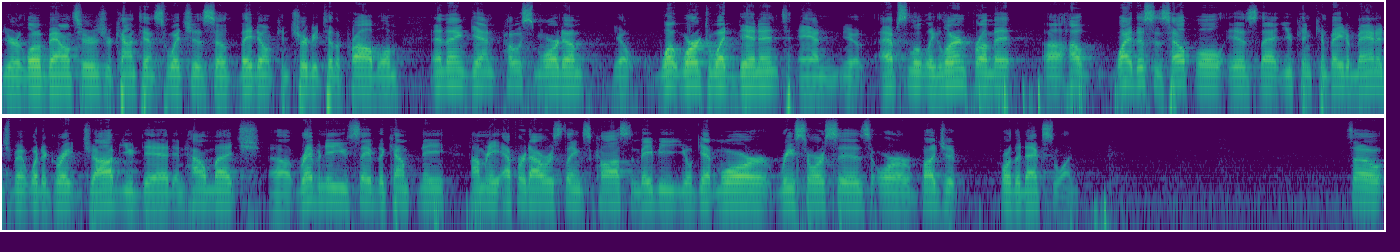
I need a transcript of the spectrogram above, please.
your load balancers, your content switches, so they don't contribute to the problem. And then again, post-mortem, you know, what worked, what didn't, and you know, absolutely learn from it. Uh, how, why this is helpful is that you can convey to management what a great job you did and how much uh, revenue you saved the company, how many effort hours things cost, and maybe you'll get more resources or budget for the next one. So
